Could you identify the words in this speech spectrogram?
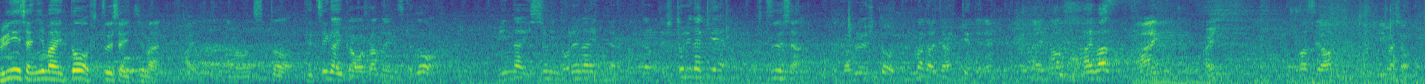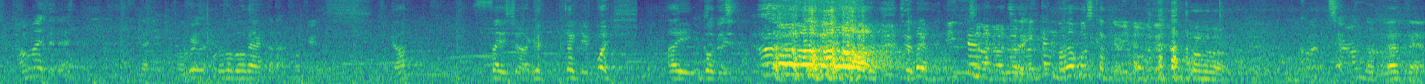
グリーン車2枚と普通車1枚、あのちょっと手違いかわかんないんですけどみんな一緒に乗れないみたいな感じなので1人だけ普通車乗る人を今からじゃんけんでねやりたいと思います。はい。はいますよ。言いましょう。考えてね。さすがに。俺俺の動画やから。OK いくよ最初はグーじゃんけんぽい。はい行こうです ちょっと一旦ちょっと一旦間が欲しかったよ今俺こっちゃんのやったよ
